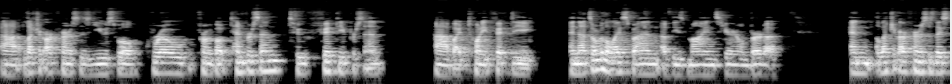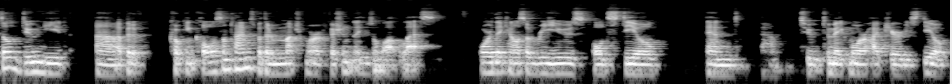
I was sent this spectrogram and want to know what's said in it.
uh, electric arc furnaces use will grow from about 10% to 50% uh, by 2050. And that's over the lifespan of these mines here in Alberta. And electric arc furnaces, they still do need uh, a bit of coking coal sometimes, but they're much more efficient. They use a lot less. Or they can also reuse old steel and um, to, to make more high purity steel.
